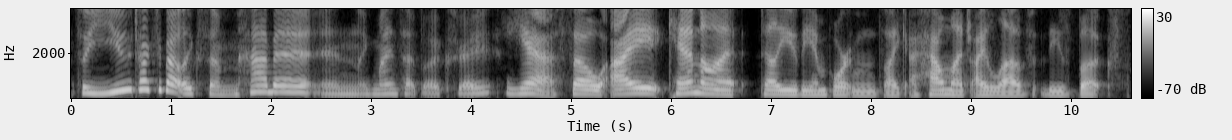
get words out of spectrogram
So you talked about like some habit and like mindset books, right? Yeah, so I cannot tell you the importance, like how much I love these books.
